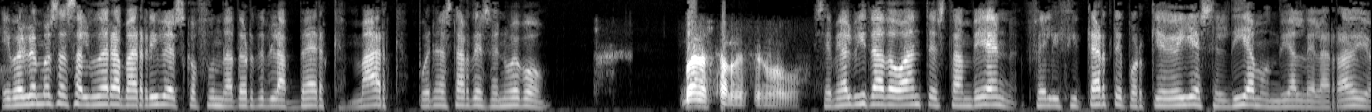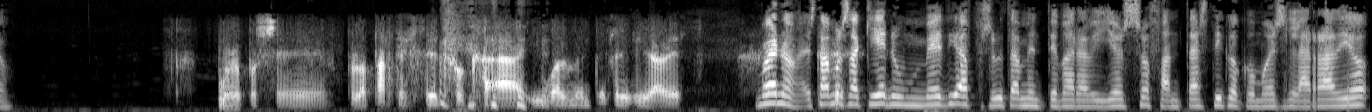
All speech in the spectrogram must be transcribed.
Y volvemos a saludar a Mark Rives, cofundador de Blackberg. Mark, buenas tardes de nuevo. Buenas tardes de nuevo. Se me ha olvidado antes también felicitarte porque hoy es el Día Mundial de la Radio. Bueno, pues eh, por la parte que se toca igualmente felicidades. Bueno, estamos aquí en un medio absolutamente maravilloso, fantástico como es la radio,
